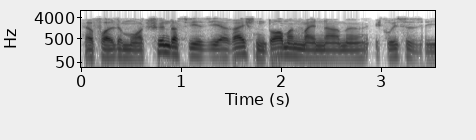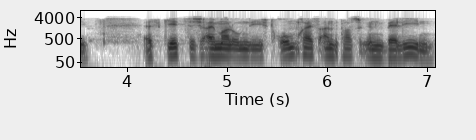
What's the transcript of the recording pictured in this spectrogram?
Herr Voldemort, schön, dass wir Sie erreichen. Dormann, mein Name. Ich grüße Sie. Es geht sich einmal um die Strompreisanpassung in Berlin.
